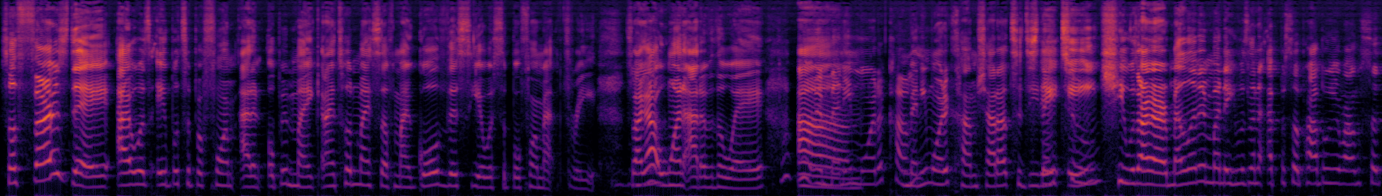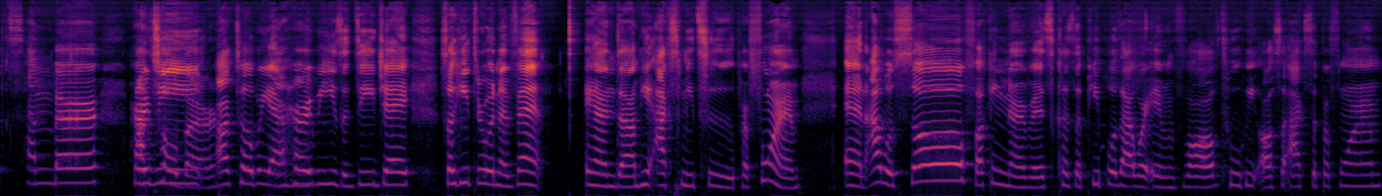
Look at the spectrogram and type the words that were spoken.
So Thursday, I was able to perform at an open mic, and I told myself my goal this year was to perform at three. So I got one out of the way. and many um, more to come. Many more to come. Shout out to D Day. H. He was our Melanin Monday. He was in an episode probably around September. Herbie, October. October, yeah. Mhm. Herbie, he's a DJ. So he threw an event and um, he asked me to perform. And I was so fucking nervous because the people that were involved, who he also asked to perform,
